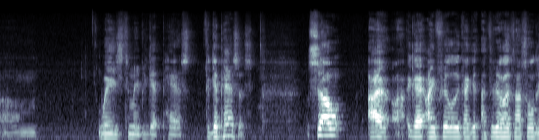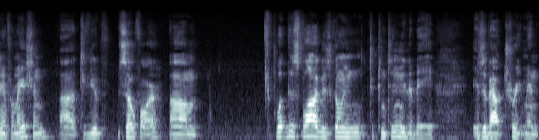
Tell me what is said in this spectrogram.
um, ways to maybe get past to get past this. So I I, I feel like I get, I feel like that's all the information uh, to give so far. Um, what this vlog is going to continue to be is about treatment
